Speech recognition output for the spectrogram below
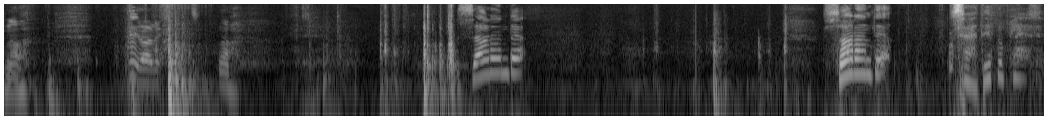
Nå. Det er det. Nå. Sådan der. Sådan der. Så er det på plads.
